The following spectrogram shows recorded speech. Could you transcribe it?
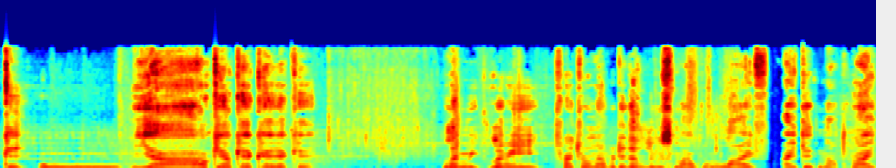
Okay. Ooh. Yeah. Okay. Okay. Okay. Okay. Let me let me try to remember. Did I lose my one life? I did not, right?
